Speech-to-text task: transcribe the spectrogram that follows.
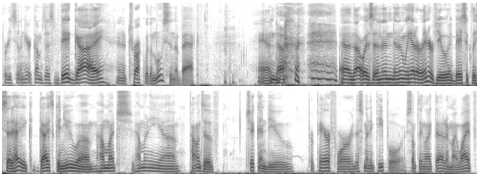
pretty soon here comes this big guy in a truck with a moose in the back. And uh, and that was and then and then we had our interview. He basically said, "Hey guys, can you um, how much how many uh, pounds of chicken do you prepare for this many people or something like that?" And my wife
